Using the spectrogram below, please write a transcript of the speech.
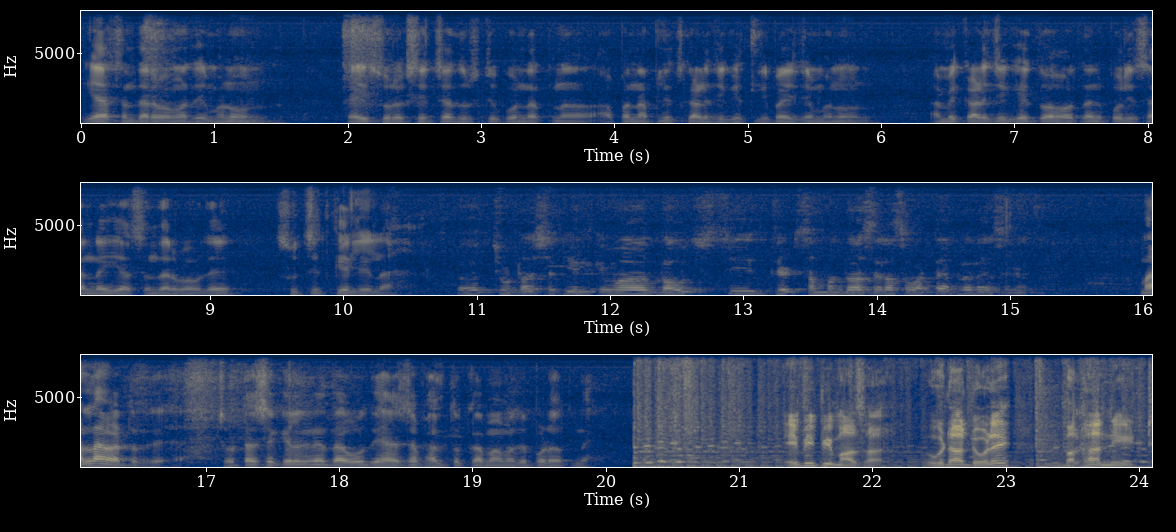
या संदर्भामध्ये म्हणून काही सुरक्षेच्या दृष्टिकोनातनं आपण आपलीच काळजी घेतली पाहिजे म्हणून आम्ही काळजी घेतो आहोत आणि पोलिसांनाही या संदर्भामध्ये सूचित केलेलं आहे. छोटा शकील किंवा दाऊदशी थेट संबंध असेल असं वाटतंय आपल्याला या सगळ्यात? मला नाही वाटत ते छोटा शकील आणि दाऊद ह्या अशा फालतू कामामध्ये पडत नाही. एबीपी माझा. उघडा डोळे बघा नीट.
